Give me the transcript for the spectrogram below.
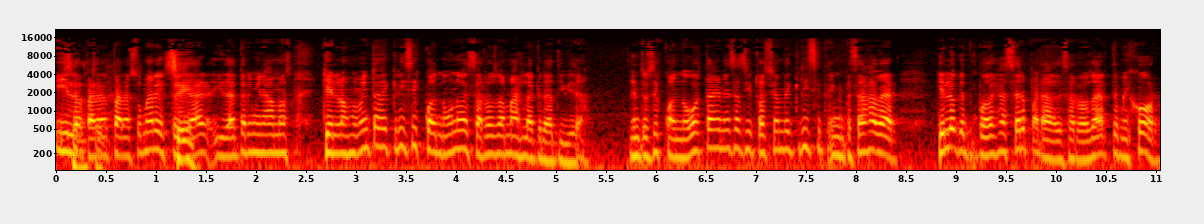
Y lo- para, para sumar esto, Sí. y, ya, y ya terminamos, que en los momentos de crisis cuando uno desarrolla más la creatividad. Entonces cuando vos estás en esa situación de crisis te empezás a ver qué es lo que podés hacer para desarrollarte mejor.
